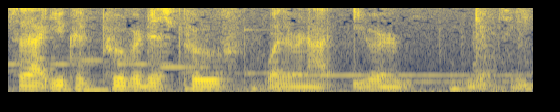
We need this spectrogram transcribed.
so that you could prove or disprove whether or not you were guilty.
